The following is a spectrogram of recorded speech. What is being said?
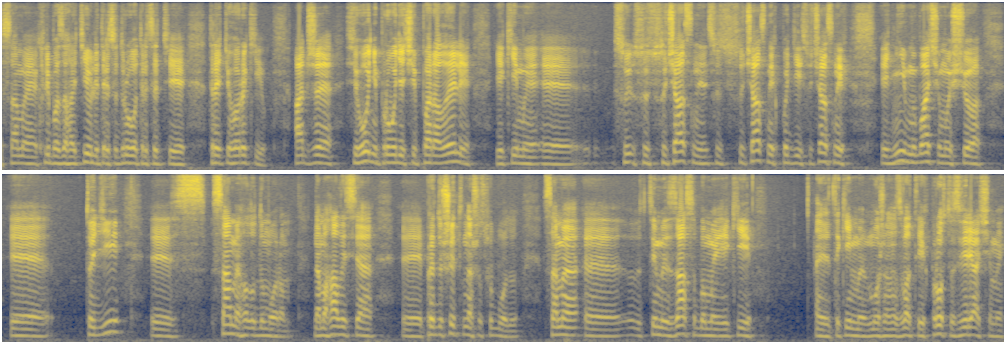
саме хлібозаготівлі 32-33 років. Адже сьогодні, проводячи паралелі, якими е, су- су- сучасні, сучасних подій, сучасних днів, ми бачимо, що тоді е, саме голодомором намагалися е, придушити нашу свободу, саме е, тими засобами, які е, такими можна назвати їх просто звірячими, е,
